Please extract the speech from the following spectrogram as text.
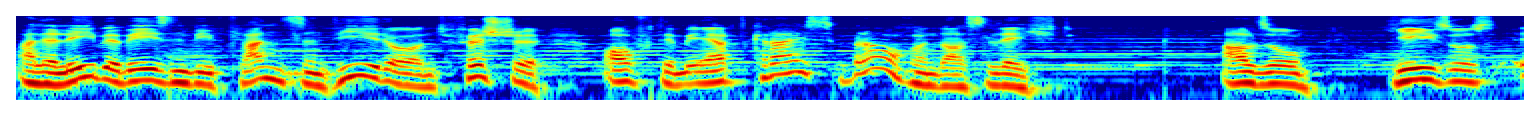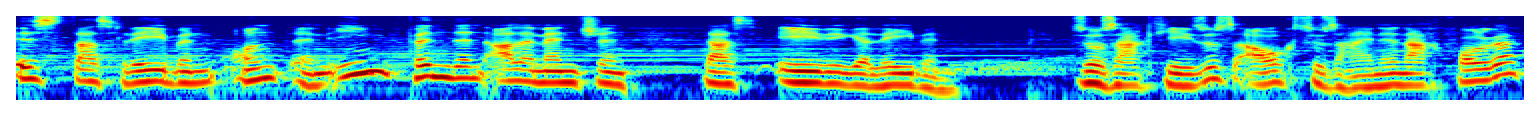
Alle Lebewesen wie Pflanzen, Tiere und Fische auf dem Erdkreis brauchen das Licht. Also, Jesus ist das Leben und in ihm finden alle Menschen das ewige Leben. So sagt Jesus auch zu seinen Nachfolgern,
